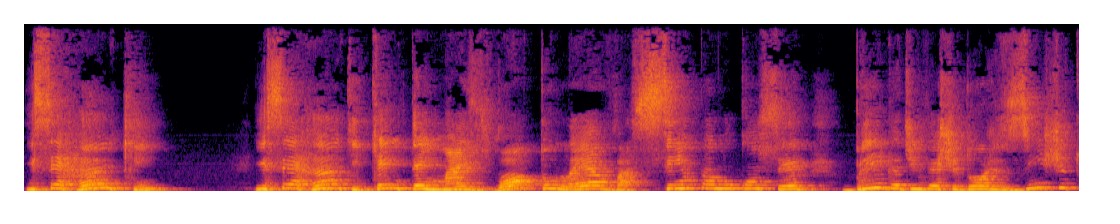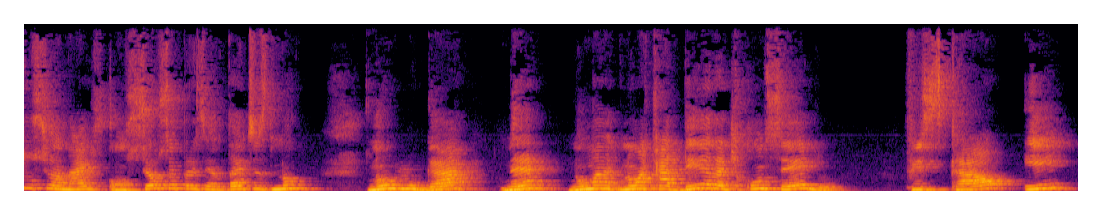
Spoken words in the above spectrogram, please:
Isso é ranking. Isso é ranking. Quem tem mais voto leva, senta no conselho. Briga de investidores institucionais com seus representantes no, no lugar, né? Numa, numa cadeira de conselho fiscal e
